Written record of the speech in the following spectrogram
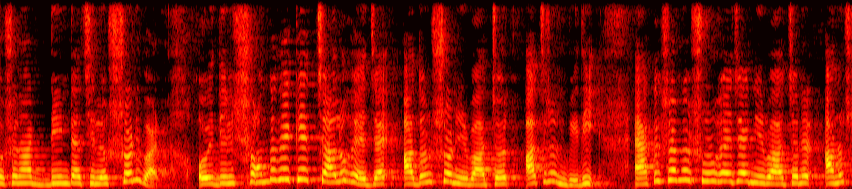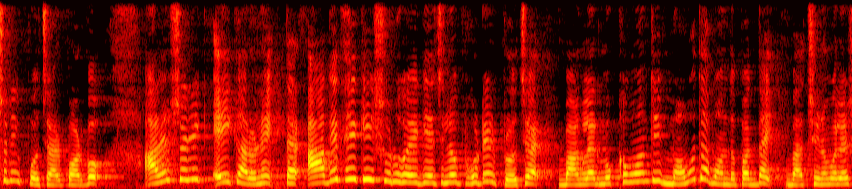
ঘোষণার দিনটা ছিল শনিবার। ওই দিন সন্ধ্যা থেকে চালু হয়ে যায় আদর্শ নির্বাচন আচরণবিধি। একই সঙ্গে শুরু হয়ে যায় নির্বাচনের আনুষ্ঠানিক প্রচার পর্ব। আনুষ্ঠানিক এই কারণে তার আগে থেকেই শুরু হয়ে গিয়েছিল ভোটের প্রচার। বাংলার মুখ্যমন্ত্রী মমতা বন্দ্যোপাধ্যায় বা তৃণমূলের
